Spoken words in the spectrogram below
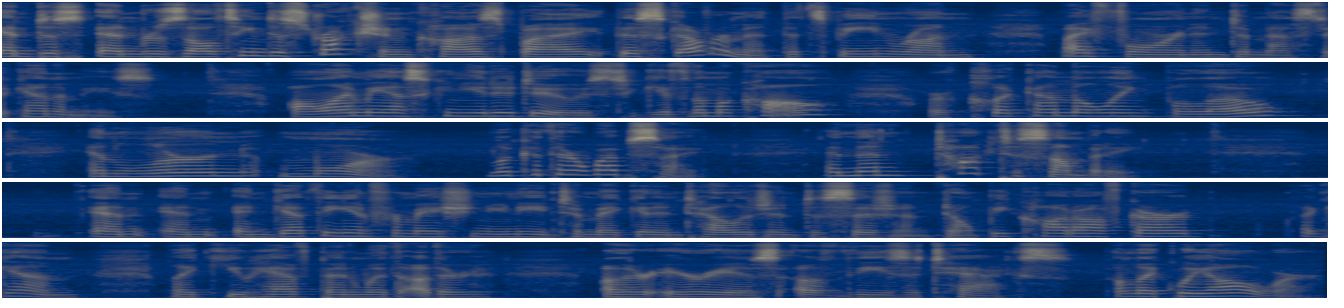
and dis- and resulting destruction caused by this government that's being run by foreign and domestic enemies. All I'm asking you to do is to give them a call or click on the link below and learn more. Look at their website and then talk to somebody and, and, and get the information you need to make an intelligent decision. Don't be caught off guard again like you have been with other other areas of these attacks, like we all were.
